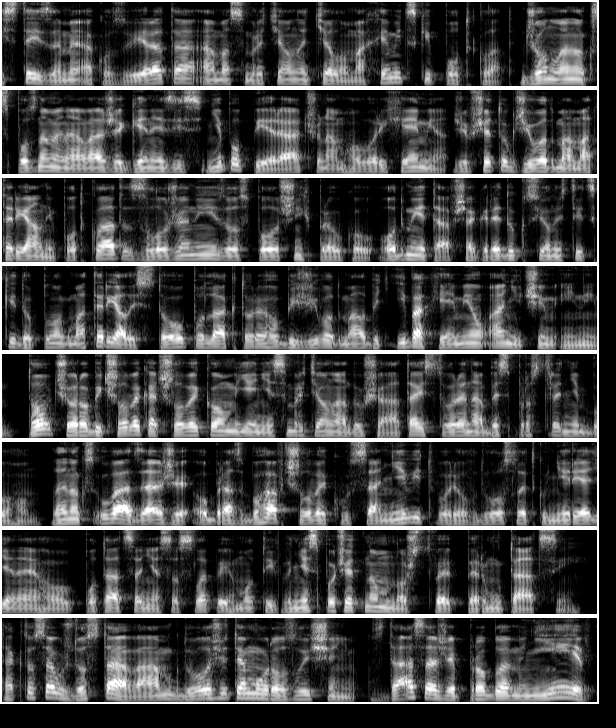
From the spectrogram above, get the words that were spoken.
istej zeme ako zvieratá a má smrteľné telo, má chemický podklad. John Lennox poznamenáva, že Genesis nepopiera, čo nám hovorí chémia, že všetok život má materiálny podklad zložený zo spoločných prvkov. Odmieta však redukcionistický doplnok materialistov, podľa ktorého by život mal byť iba chémiou a ničím iným. To, čo robí človeka človekom, je nesmrteľná duša a tá je stvorená bezprostredne Bohom. Lennox uvádza, že obraz Boha v človeku sa nevytvoril v dôsledku neriadeného potácania sa slepej hmoty v nespočetnom množstve permutácií. Takto sa už dostávam k dôležitému rozlíšeniu. Zdá sa, že problém nie je v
